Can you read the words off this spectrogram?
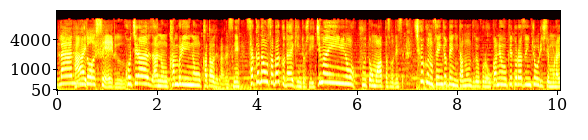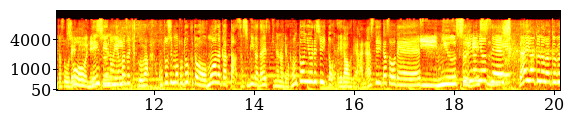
ランドセル。こちら、あの、カンブリの方ではですね、魚をさばく代金として1万円入りの封筒もあったそうです。近くの鮮魚店に頼んだところお金を受け取らずに調理してもらえたそうで、そうねの山崎くんは今年も届くとは思わなかった。刺身が大好きなので本当に嬉しいと笑顔で話していたそうです。いいニュース。次のニュースです。大学の学部、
